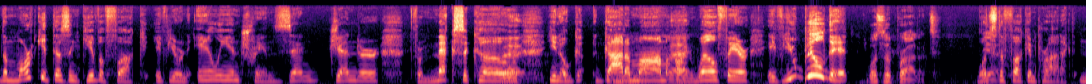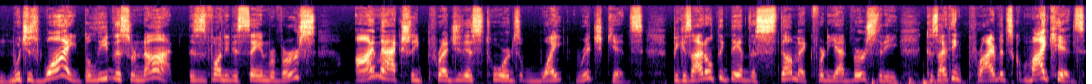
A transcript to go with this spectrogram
the market doesn't give a fuck if you're an alien, transgender from Mexico, Fact. you know, g- got a mom Fact. on welfare. If you build it, What's the product? What's Yeah. Mm-hmm. the fucking product? Which is why, believe this or not, this is funny to say in reverse. I'm actually prejudiced towards white rich kids because I don't think they have the stomach for the adversity. Because I think private school, my kids,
